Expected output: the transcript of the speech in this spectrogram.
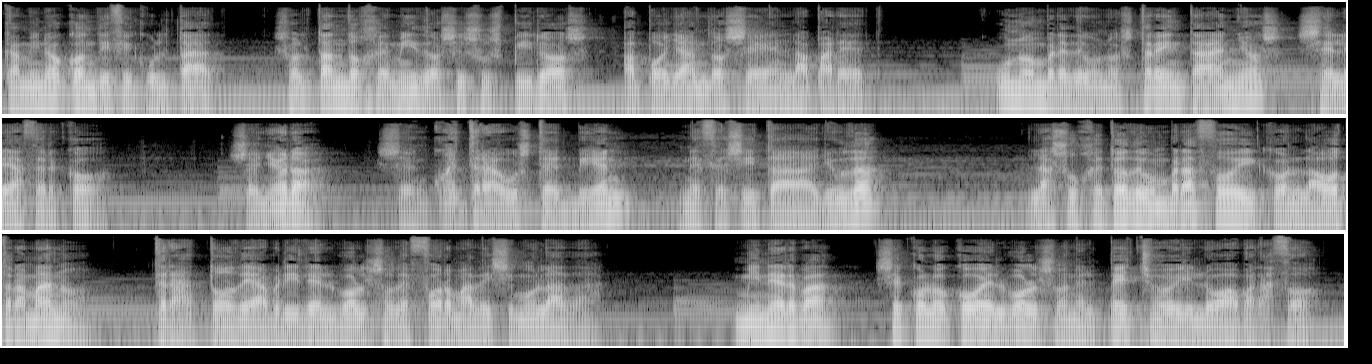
Caminó con dificultad, soltando gemidos y suspiros, apoyándose en la pared. Un hombre de unos 30 años se le acercó. Señora, ¿se encuentra usted bien? ¿Necesita ayuda? La sujetó de un brazo y con la otra mano trató de abrir el bolso de forma disimulada. Minerva se colocó el bolso en el pecho y lo abrazó.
